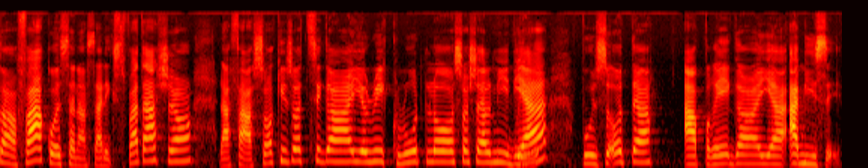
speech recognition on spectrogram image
enfants, à cause de l'exploitation, la façon qu'ils ont recrutent le social media pour autres après gagner abuser.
